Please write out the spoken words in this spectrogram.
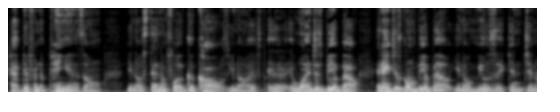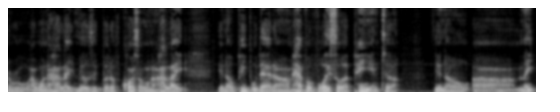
have different opinions on you know, standing for a good cause. You know, if it, it wouldn't just be about, it ain't just gonna be about you know music in general. I want to highlight music, but of course I want to highlight, you know, people that um, have a voice or opinion to, you know, uh, make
